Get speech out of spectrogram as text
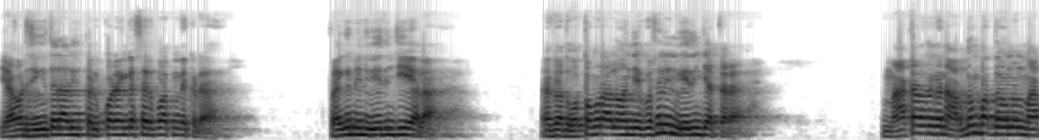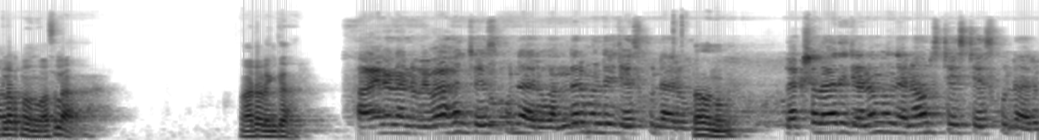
ఎవరి జీవితాలు అడిగి కడుక్కోవడానికే సరిపోతుంది ఇక్కడ. పైగా నేను వేధించేయాలా? పెద్ద ఉత్తమరాలు అని చెప్పేసి నేను వేధించేస్తారా? మాట్లాడదు కానీ అర్థం మాట్లాడుతున్నావు నువ్వు అసలు? మాట్లాడు ఇంకా. ఆయన నన్ను వివాహం చేసుకున్నారు అందరి ముందే చేసుకున్నారు. అవును. లక్షలాది జనం ముందు అనౌన్స్ చేసి చేసుకున్నారు.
